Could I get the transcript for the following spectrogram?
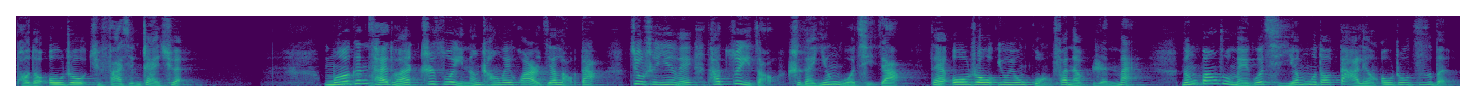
跑到欧洲去发行债券。摩根财团之所以能成为华尔街老大，就是因为他最早是在英国起家，在欧洲又有广泛的人脉，能帮助美国企业募到大量欧洲资本。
